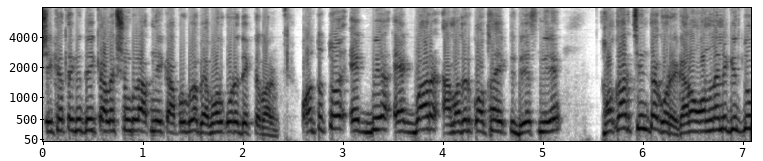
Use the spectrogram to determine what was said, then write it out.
সেক্ষেত্রে কিন্তু এই কালেকশনগুলো আপনি এই কাপড়গুলো ব্যবহার করে দেখতে পারেন অন্তত একবার আমাদের কথা একটি ড্রেস নিয়ে ঠকার চিন্তা করে। কারণ অনলাইনে কিন্তু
